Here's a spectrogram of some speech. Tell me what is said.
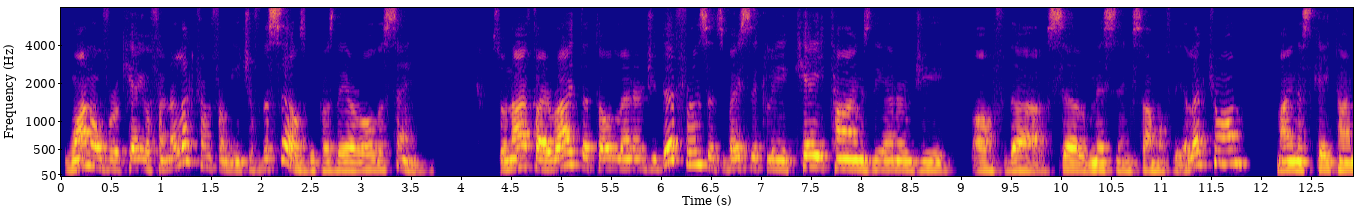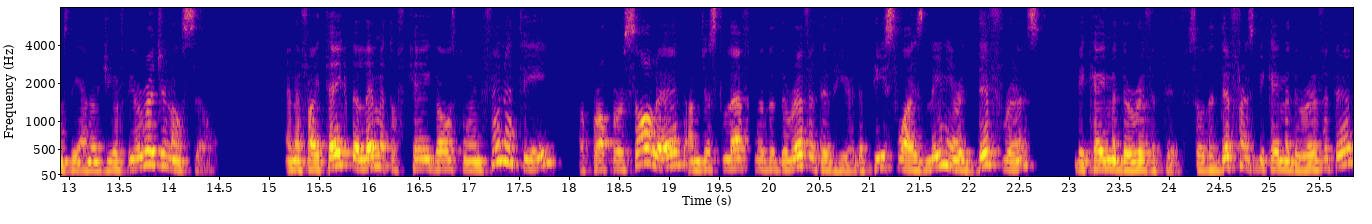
one over k of an electron from each of the cells because they are all the same. So now if I write the total energy difference, it's basically K times the energy of the cell missing some of the electron minus K times the energy of the original cell. And if I take the limit of K goes to infinity, a proper solid, I'm just left with the derivative here. The piecewise linear difference became a derivative. So the difference became a derivative.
